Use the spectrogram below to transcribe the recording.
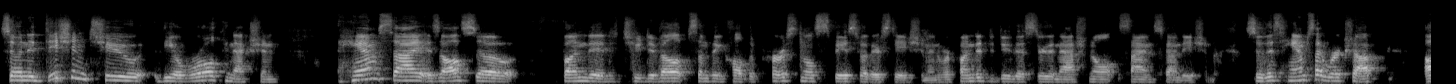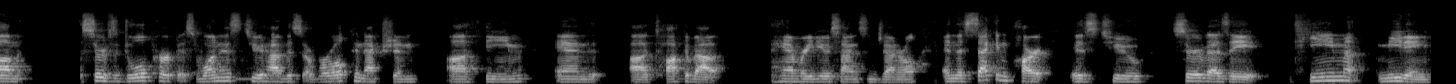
So in addition to the Auroral connection, HamSci is also funded to develop something called the Personal Space Weather Station, and we're funded to do this through the National Science Foundation. So this HamSci workshop um, serves a dual purpose. One is to have this auroral connection uh, theme and uh, talk about ham radio science in general. And the second part is to serve as a team meeting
